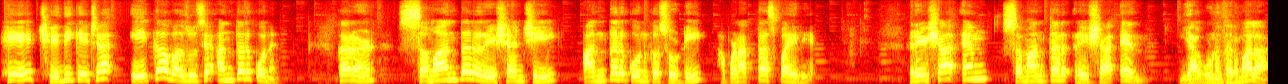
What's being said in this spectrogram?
हे छेदिकेच्या एका बाजूचे अंतर कोण आहेत. कारण समांतर रेषांची आंतरकोन कसोटी आपण आत्ताच पाहिली आहे. रेषा एम समांतर रेषा एन या गुणधर्माला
